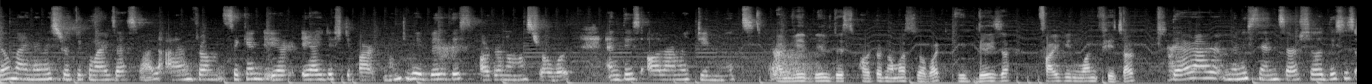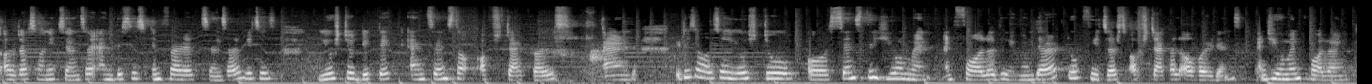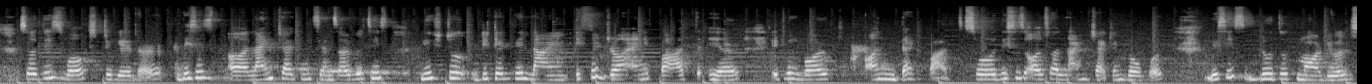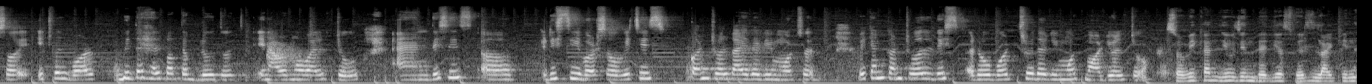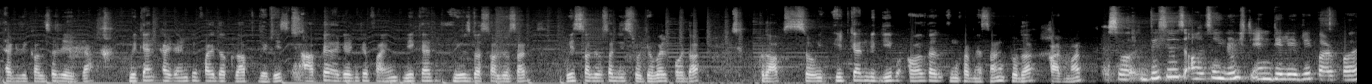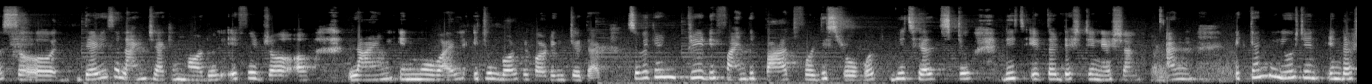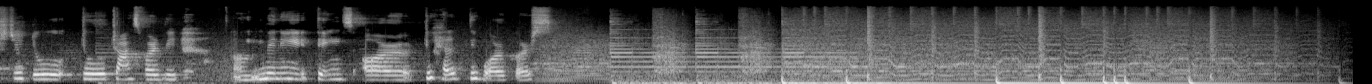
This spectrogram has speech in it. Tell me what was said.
my name is Shruti Kumar Jaiswal. I am from second year AI Dish department. We built this autonomous robot and these all are my teammates. and we built this autonomous robot. It- There is a five-in-one feature. There are many sensors. So this is ultrasonic sensor and this is infrared sensor which is used to detect and sense the obstacles and it is also used to uh, sense the human and follow the human. There are two features obstacle avoidance and human following. So this works together. This is a line tracking sensor which is used to detect the line. If we draw any path here, it will work on that path. So this is also a line tracking robot. This is Bluetooth module. So it will work with the help of the Bluetooth in our mobile too. And this is a receiver so which is controlled by the remote so we can control this robot through the remote module too So we can use in various ways like in agriculture area. We can identify the crop that is. After identifying, we can use the solution. Which solution is suitable for the crops. So it, can be give all the information to the farmer. so this is also used in delivery purpose so there is a line tracking module if we draw a line in mobile it will work according to that so we can predefine the path for this robot which helps to reach the destination and it can be used in industry to to transfer the um, many things or to help the workers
